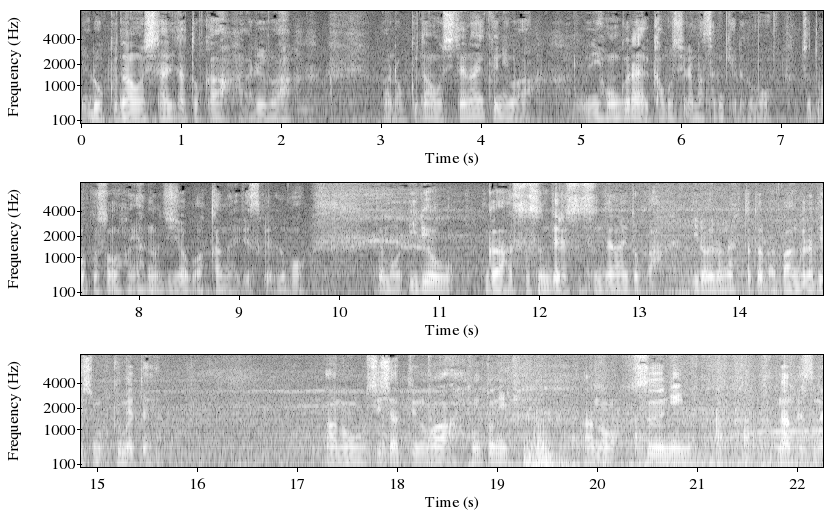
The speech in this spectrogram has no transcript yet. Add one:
ロックダウンをしたりだとかあるいは、まあ、ロックダウンをしてない国は日本ぐらいかもしれませんけれどもちょっと僕その辺の事情は分かんないですけれどもでも医療が進んでる進んでないとかいろいろね例えばバングラデシュも含めてあの死者っていうのは本当にあの数人なんですね。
